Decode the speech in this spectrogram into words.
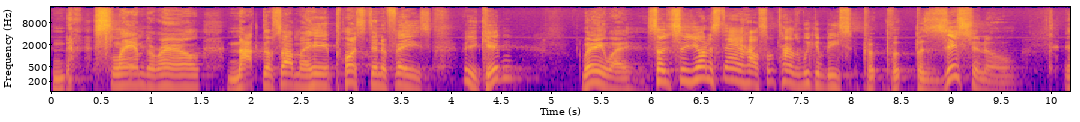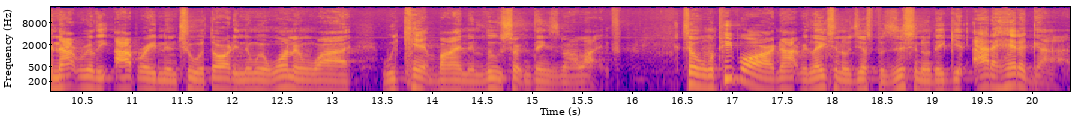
slammed around, knocked upside my head, punched in the face. Are you kidding? But anyway, so, so you understand how sometimes we can be p- p- positional and not really operating in true authority, and then we're wondering why we can't bind and lose certain things in our life. So when people are not relational, just positional, they get out ahead of God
